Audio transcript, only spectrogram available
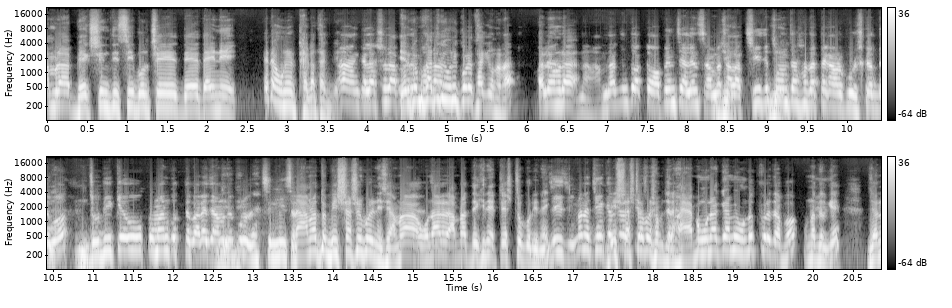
আমরা ভ্যাকসিন দিচ্ছি বলছে দেয়নি এটা উনি ঠেকা থাকবে। হ্যাঁ, এরকম কাজ যদি উনি করে থাকে ওনারা তাহলে আমরা আমরা কিন্তু একটা ওপেন চ্যালেঞ্জ আমরা চালাচ্ছি যে পঞ্চাশ হাজার টাকা আমরা পুরস্কার দেব। যদি কেউ প্রমাণ করতে পারে যে আমাদের জি। ভ্যাকসিন নিয়েছে। না আমরা তো বিশ্বাসের উপরে নিছি আমরা ওনার আমরা দেখি না টেস্টও করি নাই। মানে যে বিশ্বাসটা উপরে সব হ্যাঁ এবং ওনাকে আমি অনুরোধ করে যাব ওনাদেরকে যেন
